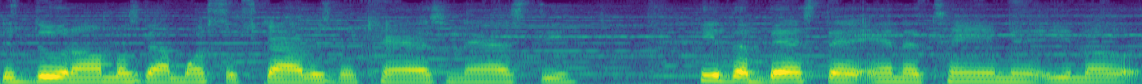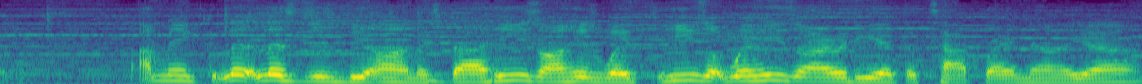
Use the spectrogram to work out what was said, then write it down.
This dude almost got more subscribers than Cash Nasty. He the best at entertainment, you know. I mean, let, us just be honest, dog. He's on his way. He's well, he's already at the top right now, y'all.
